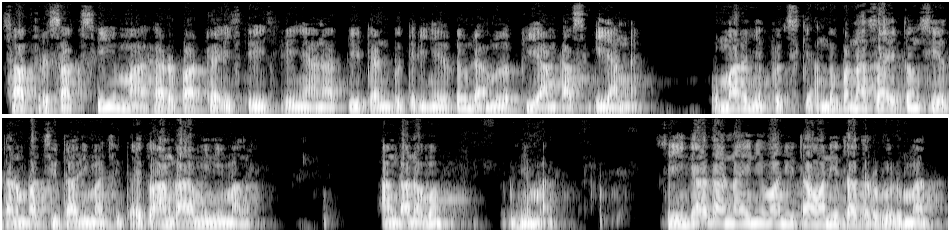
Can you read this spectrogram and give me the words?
Saya bersaksi mahar pada istri-istrinya Nabi dan putrinya itu tidak melebihi angka sekian. Umar nyebut sekian. Itu pernah saya hitung sekitar 4 juta, 5 juta. Itu angka minimal. Angka apa? Minimal. Sehingga karena ini wanita-wanita terhormat,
